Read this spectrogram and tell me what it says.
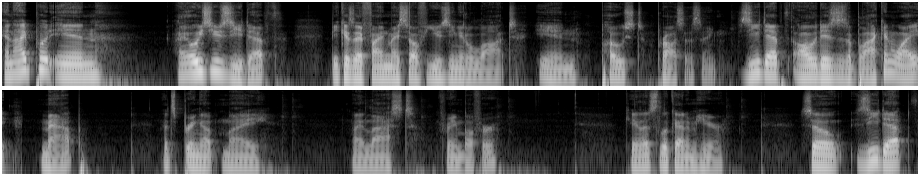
And I put in, I always use Z-depth because I find myself using it a lot in post-processing. Z-depth, all it is is a black and white map. Let's bring up my, my last frame buffer. Okay, let's look at them here. So Z-depth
